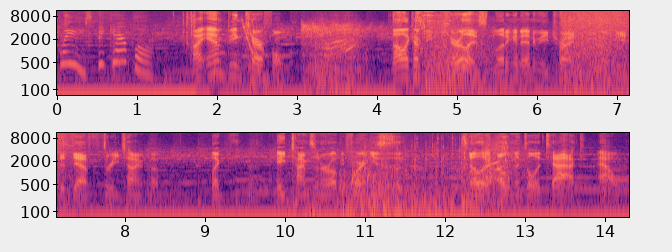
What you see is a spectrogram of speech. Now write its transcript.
Please, be careful! I am being careful. Not like I'm being careless and letting an enemy try and noodle me to death three times, uh, like eight times in a row before it uses a, another elemental attack. Ow.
